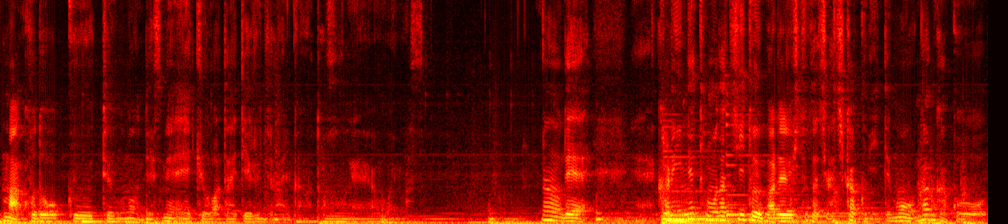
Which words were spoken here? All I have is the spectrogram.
まあ、孤独というものにですね影響を与えているんじゃないかなと、え思いますなので、え仮にね友達と呼ばれる人たちが近くにいてもなんかこ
